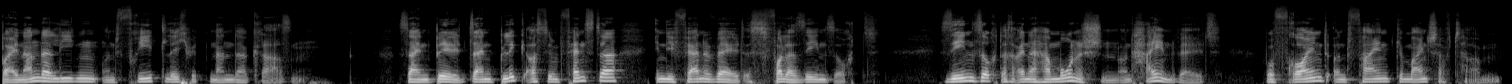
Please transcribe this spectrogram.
beieinander liegen und friedlich miteinander grasen. Sein Bild, sein Blick aus dem Fenster in die ferne Welt ist voller Sehnsucht. Sehnsucht nach einer harmonischen und heilen Welt, wo Freund und Feind Gemeinschaft haben,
